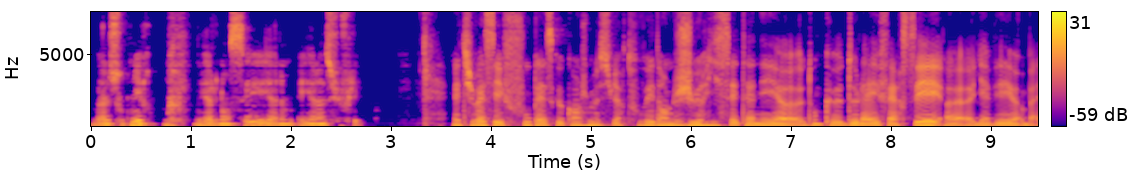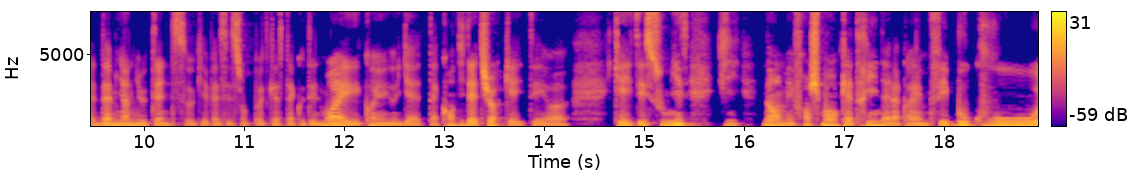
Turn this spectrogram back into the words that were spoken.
bah, à le soutenir et à le lancer et à l'insuffler. Mais tu vois, c'est fou parce que quand je me suis retrouvée dans le jury cette année euh, donc euh, de la FRC, euh, il y avait bah, Damien Newtens qui est passé sur le podcast à côté de moi et quand il y a ta candidature qui a été qui a été soumise, je dis non mais franchement Catherine, elle a quand même fait beaucoup,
